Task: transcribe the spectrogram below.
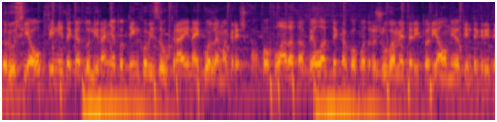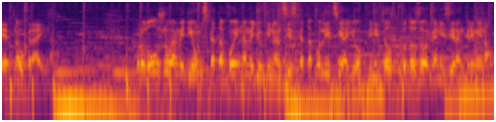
Русија обвини дека донирањето тенкови за Украина е голема грешка. Во владата велат дека го подржуваме територијалниот интегритет на Украина. Продолжува медиумската војна меѓу финансиската полиција и обвинителството за организиран криминал.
